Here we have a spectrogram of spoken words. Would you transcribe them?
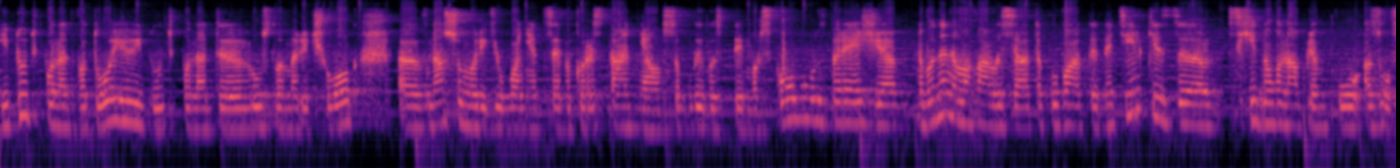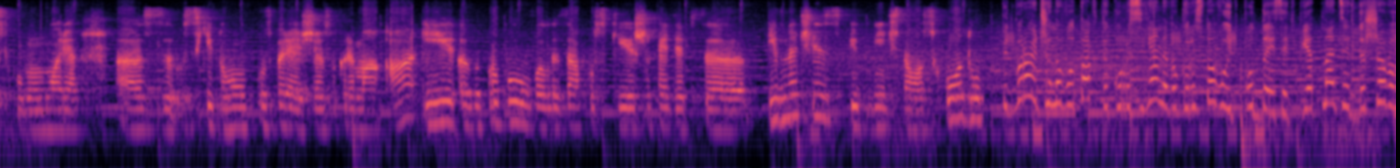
Йдуть понад водою, йдуть понад е, руслами річок. В нашому регіоні це використання особливостей морського узбережжя. Вони намагалися атакувати не тільки з східного напрямку Азовського моря, е, з східного узбережжя, зокрема, а і випробовували запуски шахедів з півночі, з північного сходу. Підбираючи нову тактику, росіяни використовують по 10-15 дешевих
